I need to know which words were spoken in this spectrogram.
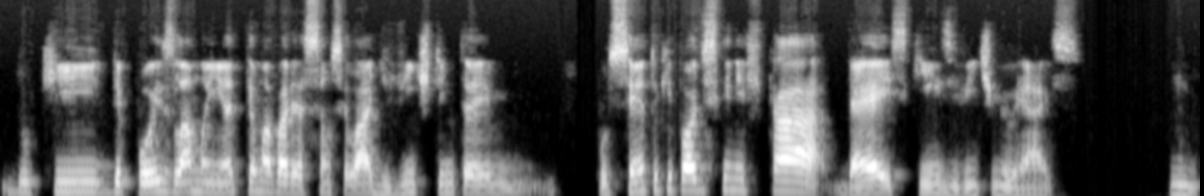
do que depois lá amanhã ter uma variação, sei lá, de 20, 30 que pode significar 10, 15, 20 mil reais do,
